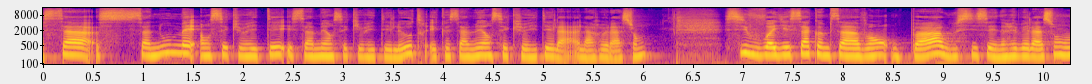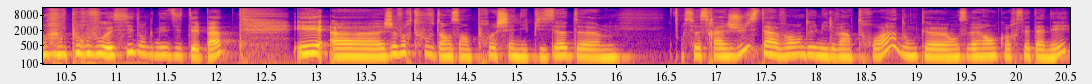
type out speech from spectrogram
ça, ça nous met en sécurité et ça met en sécurité l'autre et que ça met en sécurité la relation. Si vous voyez ça comme ça avant ou pas, ou si c'est une révélation pour vous aussi, donc n'hésitez pas. Et euh, je vous retrouve dans un prochain épisode. Euh, ce sera juste avant 2023, donc euh, on se verra encore cette année.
